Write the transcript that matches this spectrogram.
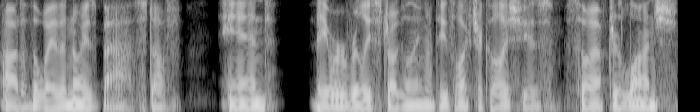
out of the way, the noise bath stuff. And they were really struggling with these electrical issues. So after lunch,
